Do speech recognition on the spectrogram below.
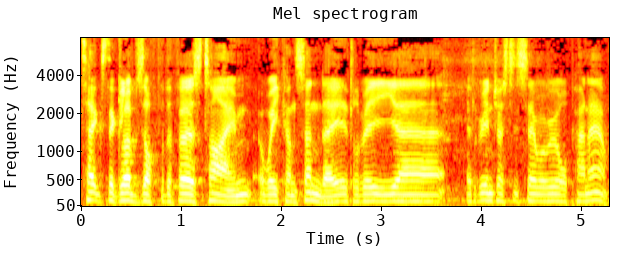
takes the gloves off for the first time a week on Sunday. It'll be uh, it'll be interesting to see where we all pan out.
